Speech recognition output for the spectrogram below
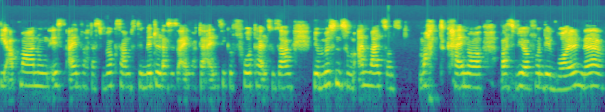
die Abmahnung ist einfach das wirksamste Mittel. Das ist einfach der einzige Vorteil zu sagen, wir müssen zum Anwalt, sonst macht keiner, was wir von dem wollen. Ne?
